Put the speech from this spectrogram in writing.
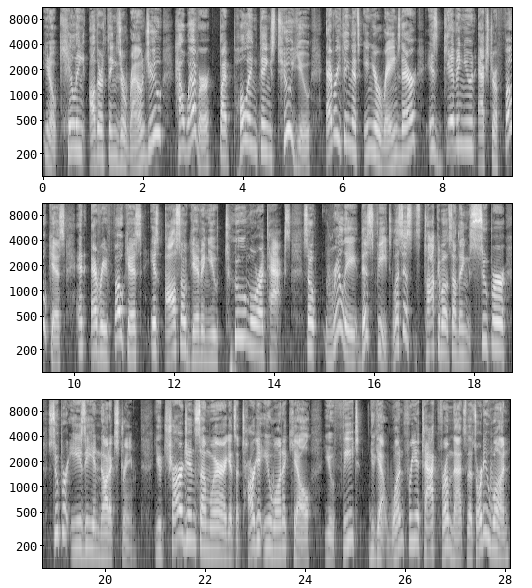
you know, killing other things around you. However, by pulling things to you, everything that's in your range there is giving you an extra focus, and every focus is also giving you two more attacks. So, really, this feat, let's just talk about something super, super easy and not extreme. You charge in somewhere against a target you want to kill, you feat, you get one free attack from that, so that's already one.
